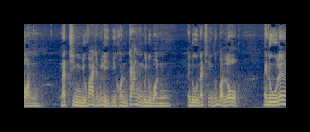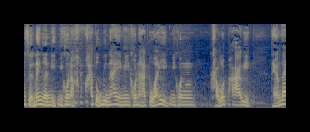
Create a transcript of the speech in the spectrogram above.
บอลนัดชิงยูฟ่าแชมเปี้ยนลีกมีคนจ้างมึงไปดูบอลไปดูนัดชิงฟุตบอลโลก ไปดูแล้วยังเสือกได้เงินอีกมีคนเอาค่าตั๋วบินให้มีคนหาตั๋วให้อีกมีคนขับรถพาอีก แถมได้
